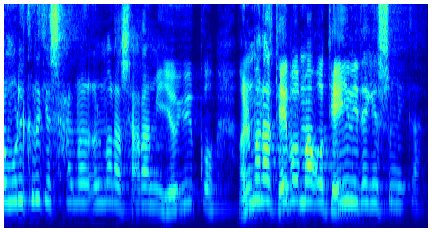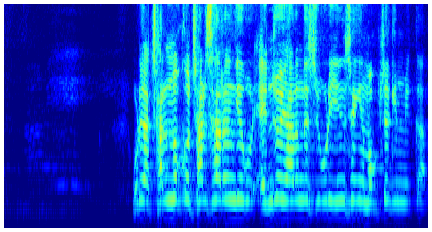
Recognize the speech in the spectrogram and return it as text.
좀 우리 그렇게 살면 얼마나 사람이 여유 있고 얼마나 대범하고 대인이 되겠습니까? 우리가 잘 먹고 잘 사는 게 엔조이 하는 것이 우리 인생의 목적입니까?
